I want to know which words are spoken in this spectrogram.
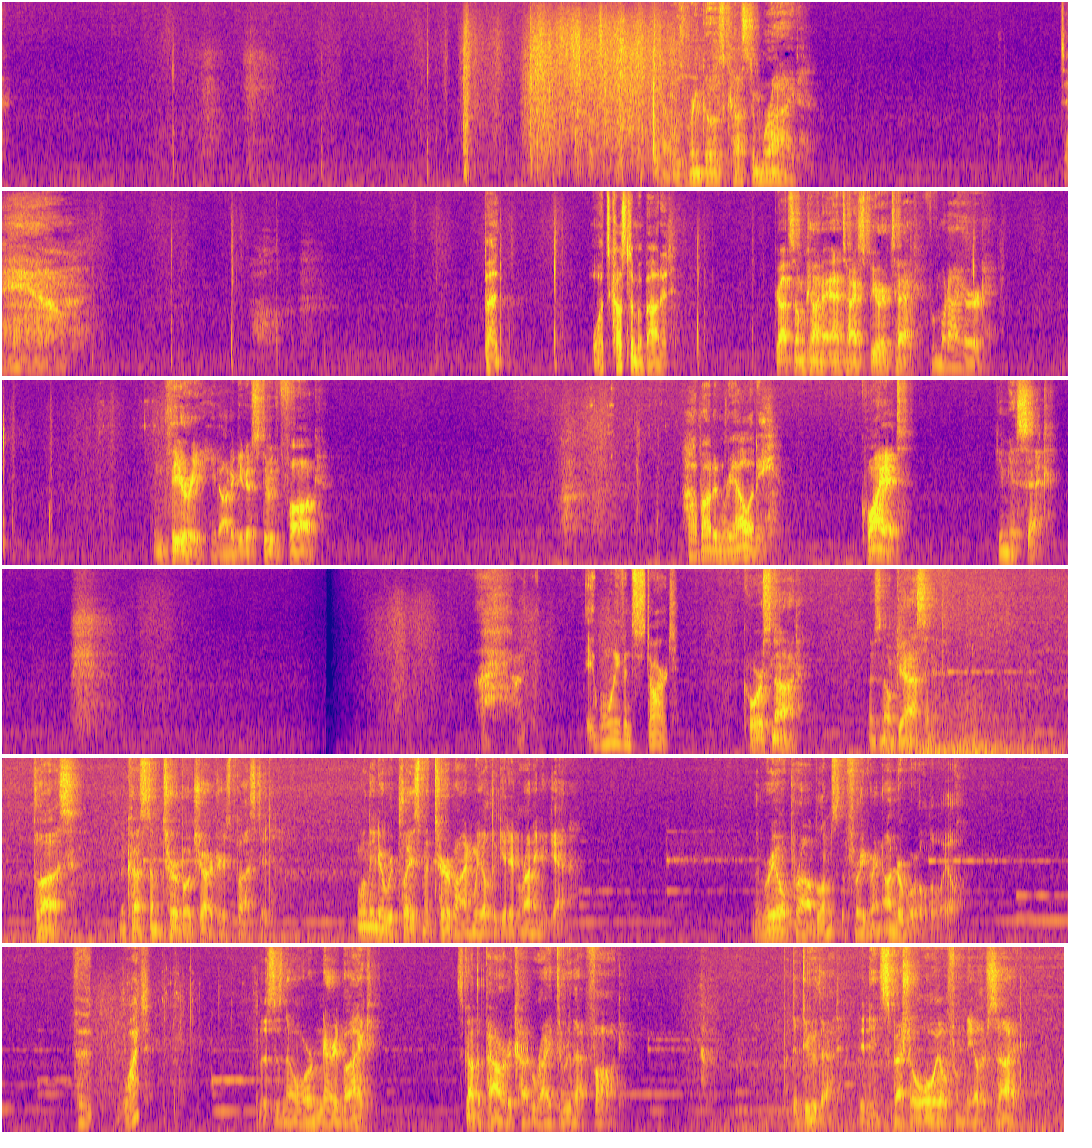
That was Rinko's custom ride. Damn. But what's custom about it? Got some kind of anti-spirit tech, from what I heard. In theory, it ought to get us through the fog. How about in reality? Quiet. Give me a sec. It won't even start. Of course not. There's no gas in it. Plus, the custom turbocharger's busted. We'll need a replacement turbine wheel to get it running again. The real problem's the fragrant underworld oil. The what? This is no ordinary bike. It's got the power to cut right through that fog. But to do that, it needs special oil from the other side.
